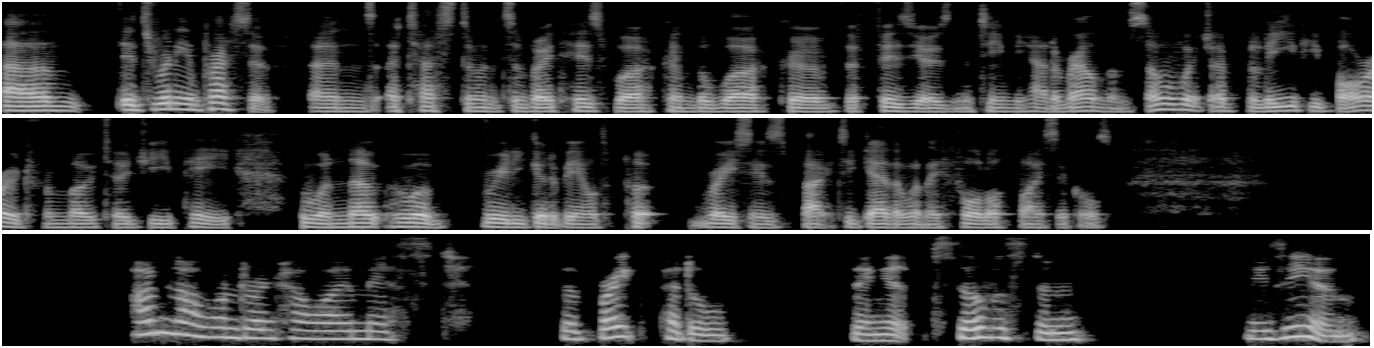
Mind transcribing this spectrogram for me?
um, it's really impressive and a testament to both his work and the work of the physios and the team he had around them. Some of which I believe he borrowed from MotoGP, who are no, who are really good at being able to put racers back together when they fall off bicycles. I'm now wondering how I missed the brake pedal thing at Silverstone Museum.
